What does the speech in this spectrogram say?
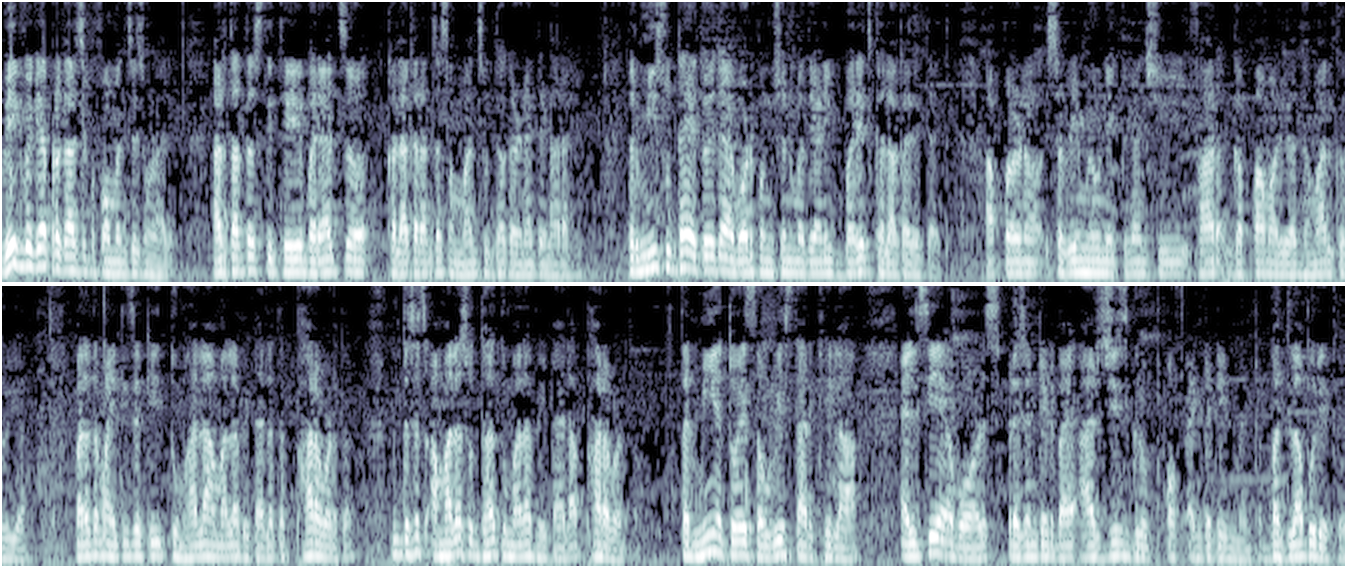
वेगवेगळ्या प्रकारचे परफॉर्मन्सेस होणार आहेत. अर्थातच तिथे बऱ्याच कलाकारांचा सन्मान सुद्धा करण्यात येणार आहे. तर मी सुद्धा येतोय त्या अवॉर्ड फंक्शनमध्ये आणि बरेच कलाकार येत आहेत. आपण सगळे मिळून एकमेकांशी फार गप्पा मारूया धमाल करूया. मला तर माहितीच आहे की तुम्हाला आम्हाला भेटायला तर फार आवडतं. तसंच आम्हाला सुद्धा तुम्हाला भेटायला फार आवडतं. तर मी येतोय सव्वीस तारखेला L C A awards presented by RG's group of entertainment Badlapur येथे.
